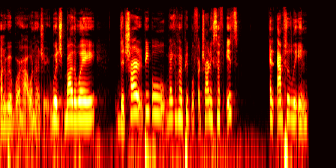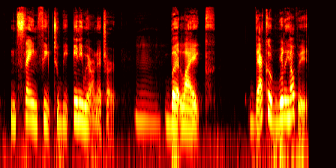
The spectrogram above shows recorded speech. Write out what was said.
on the Billboard Hot 100, which, by the way, the chart people making fun of people for charting stuff, it's an absolutely in- insane feat to be anywhere on that chart. But, like, that could really help it.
